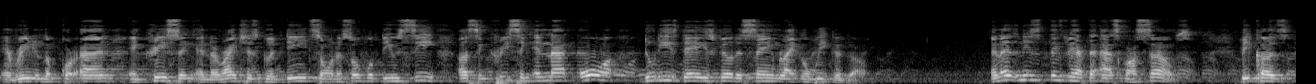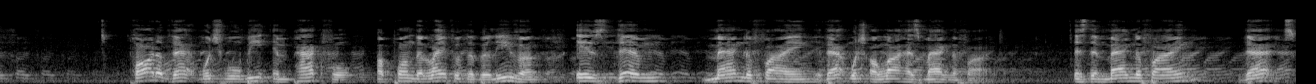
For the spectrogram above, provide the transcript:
in reading the Quran, increasing in the righteous good deeds, so on and so forth? Do you see us increasing in that? Or do these days feel the same like a week ago? And these are things we have to ask ourselves. Because part of that which will be impactful upon the life of the believer is them magnifying that which Allah has magnified. Is them magnifying that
